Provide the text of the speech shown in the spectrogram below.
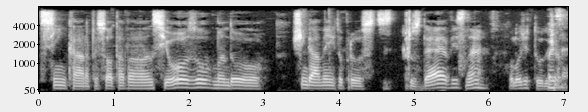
Sim, cara, o pessoal tava ansioso, mandou xingamento pros, pros devs, né? Rolou de tudo Pois já. é.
